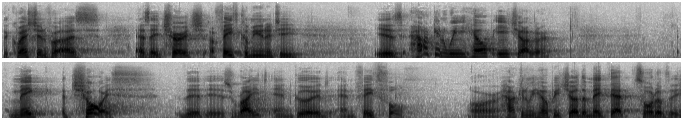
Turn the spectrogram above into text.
the question for us as a church, a faith community, is how can we help each other make a choice that is right and good and faithful? Or how can we help each other make that sort of the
